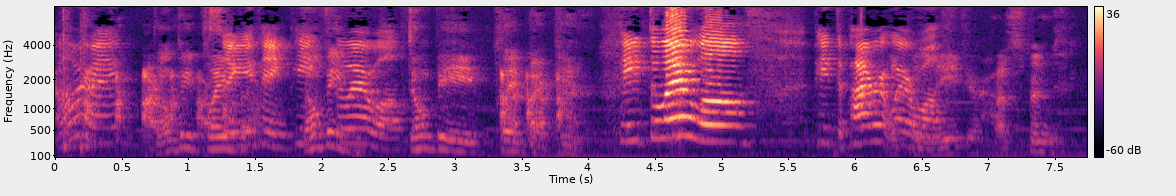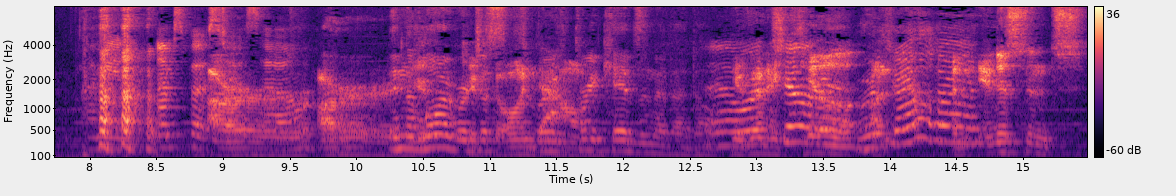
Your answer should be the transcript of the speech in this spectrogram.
all right, Don't be played. So played. you by, think Pete's don't be, the werewolf? Don't be played by Pete. Pete the werewolf, Pete the pirate You werewolf. Believe your husband. I mean, I'm supposed to. So arr, In the you're- lore, we're just going we're down. three kids and an adult. Yeah. You're We're gonna children. kill We're an, children. an innocent,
